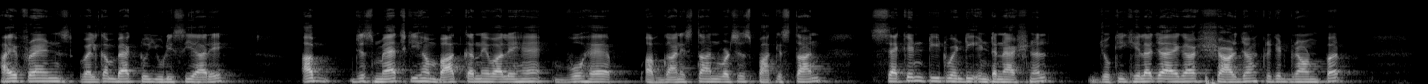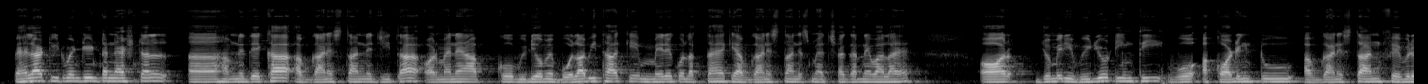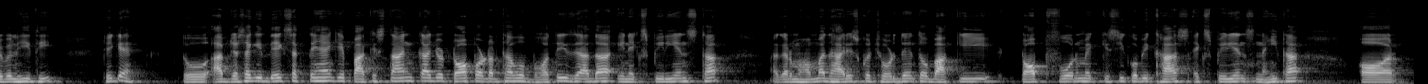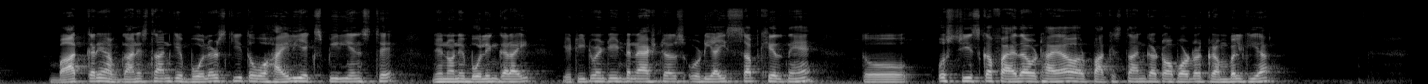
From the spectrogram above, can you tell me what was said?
Hi friends welcome back to U D अब जिस match की हम बात करने वाले हैं, वो है Afghanistan versus Pakistan second T twenty international जो कि खेला जाएगा शारजाह क्रिकेट ग्राउंड पर। पहला टी ट्वेंटी इंटरनेशनल हमने देखा, अफ़गानिस्तान ने जीता और मैंने आपको वीडियो में बोला भी था कि मेरे को लगता है कि अफ़गानिस्तान इसमें अच्छा करने वाला है। और जो मेरी वीडियो टीम थी, वो अकॉर्डिंग टू अफ़गानिस्तान फेवरेबल ही थी, ठीक है? तो आप जैसा कि देख सकते हैं कि पाकिस्तान का जो टॉप ऑर्डर था वो बहुत ही ज़्यादा इनएक्सपीरियंस था। अगर मोहम्मद हारिस को छोड़ दें तो बाकी टॉप फोर में किसी को भी खास एक्सपीरियंस नहीं था। और बात करें अफ़गानिस्तान के बॉलर्स की तो वो हाईली एक्सपीरियंस थे, जिन्होंने बॉलिंग कराई। ये टी ट्वेंटी इंटरनेशनल्स ओ सब खेलते हैं। तो उस चीज़ का फ़ायदा उठाया और पाकिस्तान का टॉप ऑर्डर क्रम्बल किया।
